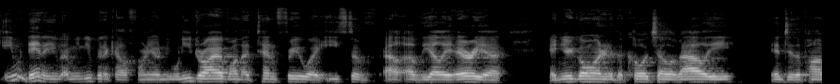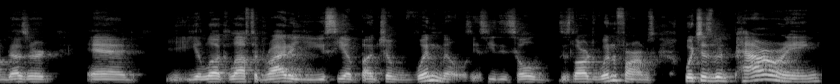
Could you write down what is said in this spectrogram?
even Dana, I mean, you've been to California, and when you drive on that 10 freeway east of of the LA area, and you're going into the Coachella Valley, into the Palm Desert, and you look left and right of you, you see a bunch of windmills. You see these whole these large wind farms, which has been powering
